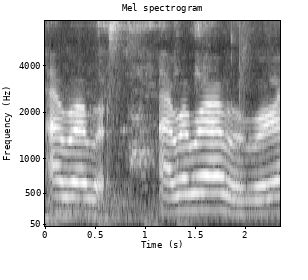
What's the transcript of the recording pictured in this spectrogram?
Arara. Arara.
